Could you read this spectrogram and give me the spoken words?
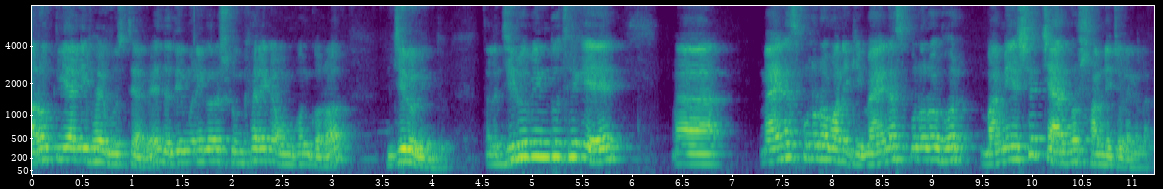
আরও ক্লিয়ারলি ভাবে বুঝতে হবে যদি মনে করো সংখ্যা রেখে অঙ্কন করো, জিরো বিন্দু। তাহলে জিরো বিন্দু থেকে মাইনাস পনেরো মানে কি? মাইনাস পনেরো ঘর বামে এসে চার ঘর সামনে চলে গেলাম।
